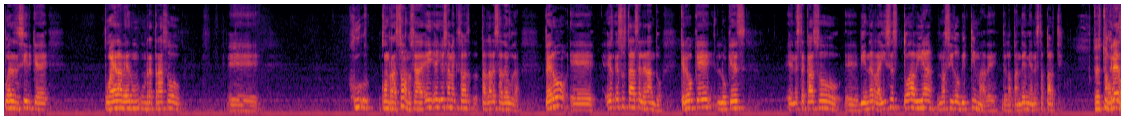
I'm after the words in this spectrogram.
puedes decir que puede haber un, retraso eh, con razón, o sea, e, ellos saben que se va a tardar esa deuda, pero eh, eso está acelerando. Creo que lo que es, en este caso, eh, bienes raíces, todavía no ha sido víctima de, la pandemia en esta parte. Entonces, ¿tú crees,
